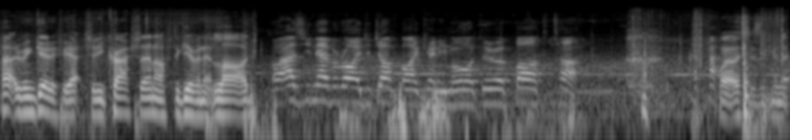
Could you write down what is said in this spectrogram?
That would have been good if he actually crashed then after giving it large. Well, as you never ride your jump bike anymore, do a bar to tuck. Well, this isn't gonna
